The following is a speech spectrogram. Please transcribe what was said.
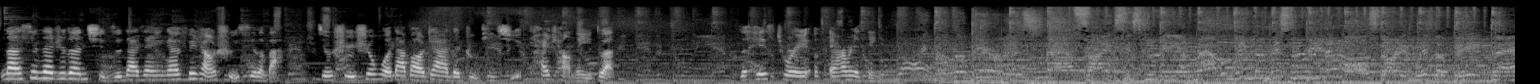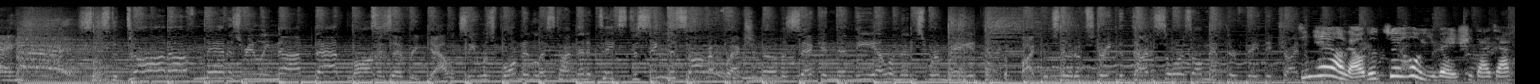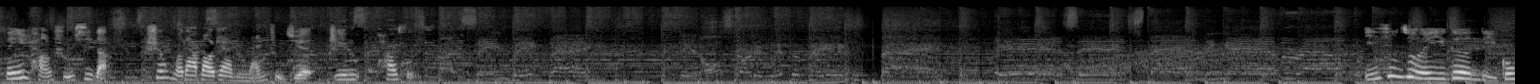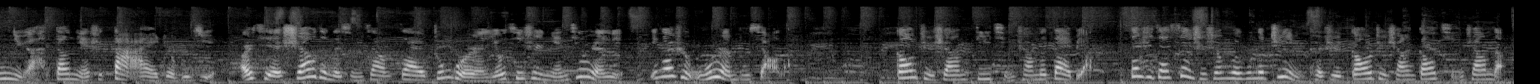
那现在这段曲子大家应该非常熟悉了吧？就是《生活大爆炸》的主题曲开场那一段，The History of Everything。今天要聊的最后一位是大家非常熟悉的《生活大爆炸》的男主角 Jim Parsons。 银杏作为一个理工女啊，当年是大爱这部剧，而且 Sheldon 的形象在中国人，尤其是年轻人里，应该是无人不晓了。高智商低情商的代表，但是在现实生活中的 Jim 可是高智商高情商的。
